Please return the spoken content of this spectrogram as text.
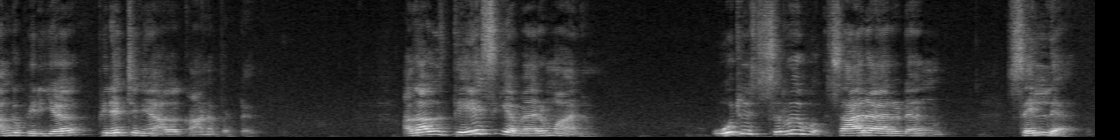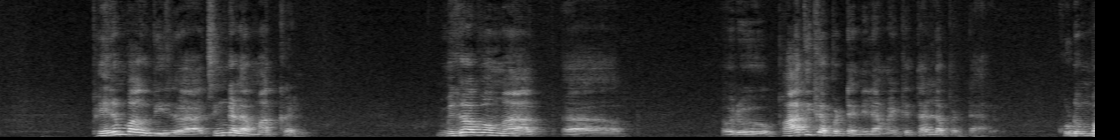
அங்கு பெரிய பிரச்சனையாக காணப்பட்டது. அதாவது தேசிய வருமானம் ஒரு சிறு சாராரிடம் செல்ல பெரும்பகுதி சிங்கள மக்கள் மிகவும் ஒரு பாதிக்கப்பட்ட நிலைமைக்கு தள்ளப்பட்டார் குடும்ப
